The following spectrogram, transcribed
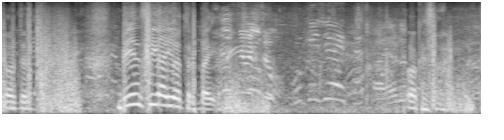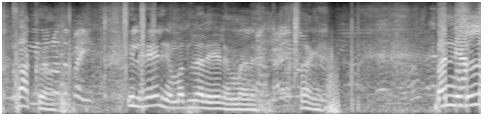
ಸೌತ್ ರೂಪಾಯಿ. ಬೀನ್ಸಿಗೆ ಐವತ್ತು ರೂಪಾಯಿ. ಓಕೆ ಸರ್ ಸಾಕು. ಇಲ್ಲಿ ಹೇಳಿದೆ ಮೊದಲೆಲ್ಲ ಹೇಳಿ ಮಾಡಿ. ಹಾಗೆ. ಬನ್ನಿ ಎಲ್ಲ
